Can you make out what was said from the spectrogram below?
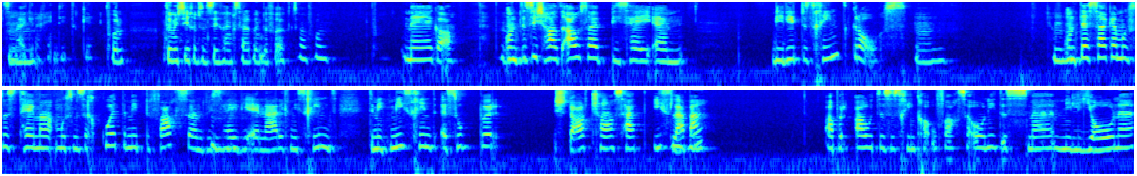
Seinem Mhm. eigenen Kind weitergeben. Voll. Und du bist sicher, dass du dich eigentlich selber hinterfragt. Ja, voll. Mega. Und es ist halt auch so etwas, hey, ähm, wie wird das Kind gross? Mhm. Und deswegen muss man, das Thema, muss man sich gut damit befassen und wissen, hey, wie ernähre ich mein Kind, damit mein Kind eine super Startchance hat ins Leben. Aber auch, dass ein Kind kann aufwachsen kann, ohne dass man Millionen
